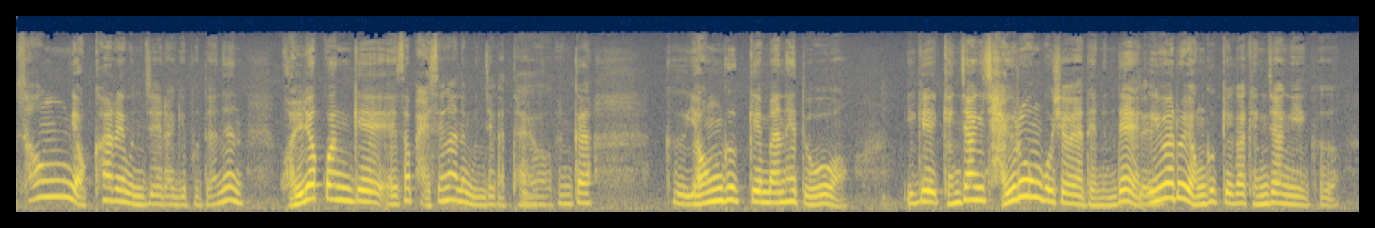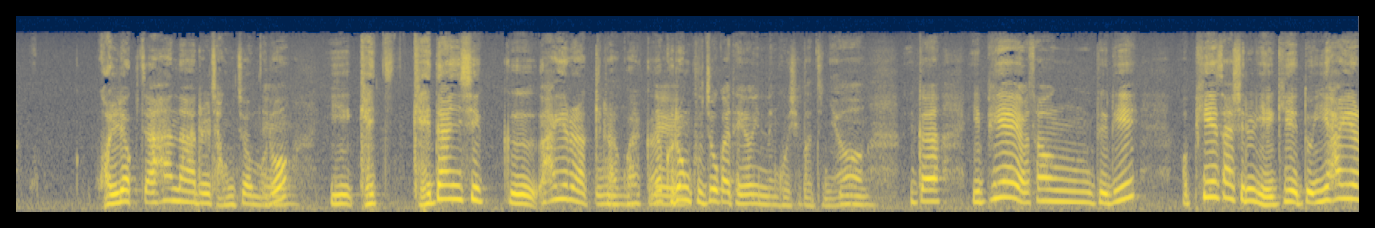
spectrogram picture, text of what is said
성 역할의 문제라기보다는 권력 관계에서 발생하는 문제 같아요. 음. 그러니까 그 연극계만 해도 이게 굉장히 자유로운 곳이어야 되는데 네. 의외로 연극계가 굉장히 그 권력자 하나를 정점으로 네. 이 계, 계단식 그 하이라키라고 음, 할까요? 네. 그런 구조가 되어 있는 곳이거든요. 음. 그러니까 이 피해 여성들이 어, 피해 사실을 얘기해도 이 하이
